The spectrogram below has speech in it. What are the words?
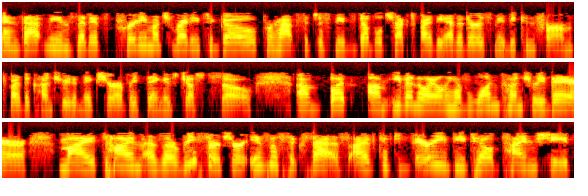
And that means that it's pretty much ready to go. Perhaps it just needs double checked by the editors, maybe confirmed by the country to make sure everything is just so. Um, but um, even though I only have one country there, my time as a researcher is a success. I've kept very detailed timesheets,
